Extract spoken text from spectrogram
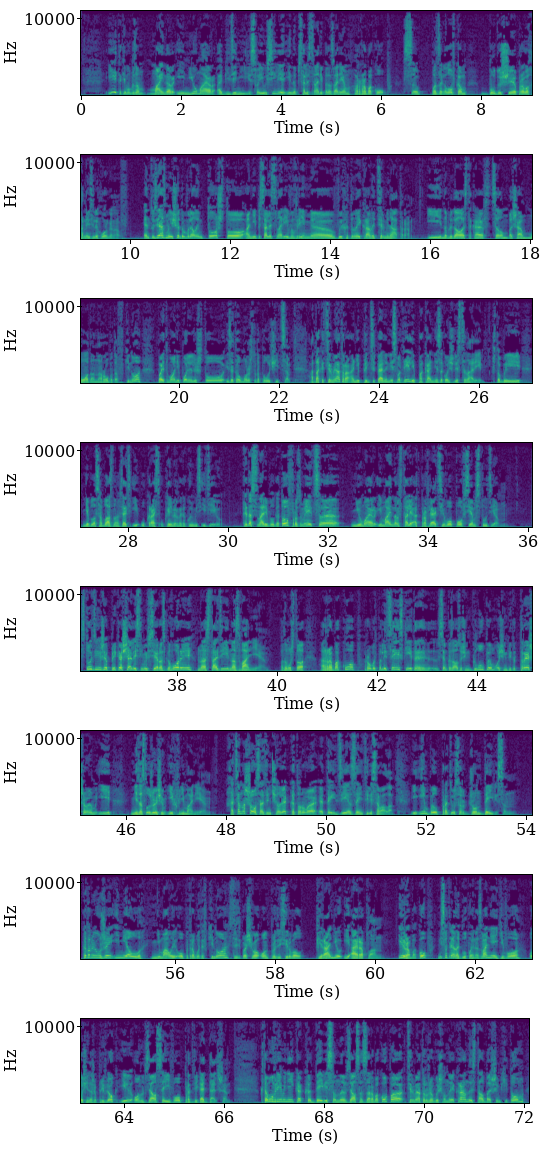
И таким образом Майнер и Ньюмайер объединили свои усилия и написали сценарий под названием «Робокоп» с подзаголовком «Будущее правоохранительных органов». Энтузиазма еще добавляло им то, что они писали сценарий во время выхода на экраны «Терминатора». И наблюдалась такая в целом большая мода на роботов в кино, поэтому они поняли, что из этого может что-то получиться. Однако «Терминатора» они принципиально не смотрели, пока не закончили сценарий, чтобы не было соблазна взять и украсть у Кэмерона какую-нибудь идею. Когда сценарий был готов, разумеется, Ньюмайер и Майнер стали отправлять его по всем студиям. Студии же прекращали с ними все разговоры на стадии названия — Потому что Робокоп, робот-полицейский, это всем казалось очень глупым, очень каким-то трэшевым и не заслуживающим их внимания. Хотя нашелся один человек, которого эта идея заинтересовала. И им был продюсер Джон Дэвисон, который уже имел немалый опыт работы в кино. Среди прочего, он продюсировал «Пиранью» и «Аэроплан». И Робокоп, несмотря на глупое название, его очень даже привлек, и он взялся его продвигать дальше. К тому времени, как Дэвисон взялся за Робокопа, Терминатор уже вышел на экраны, стал большим хитом,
